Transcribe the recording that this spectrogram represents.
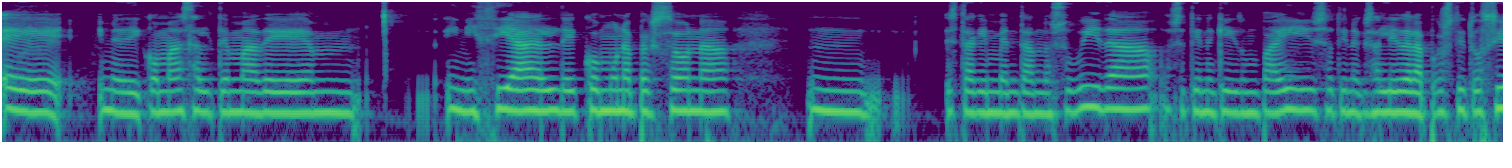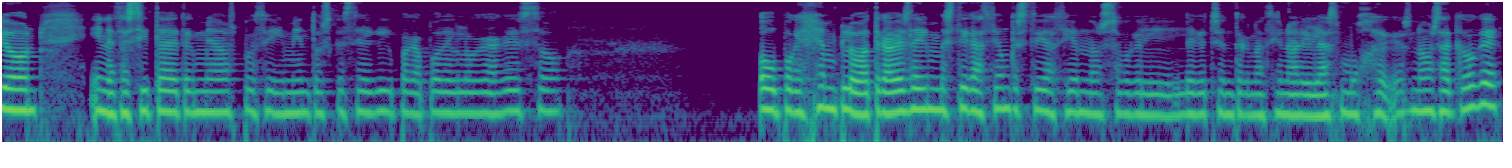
eh, y me dedico más al tema de mm, inicial de cómo una persona mm, está inventando su vida, o se tiene que ir de un país, o tiene que salir de la prostitución y necesita determinados procedimientos que seguir para poder lograr eso. O, por ejemplo, a través de la investigación que estoy haciendo sobre el derecho internacional y las mujeres, ¿no? O sea, creo que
